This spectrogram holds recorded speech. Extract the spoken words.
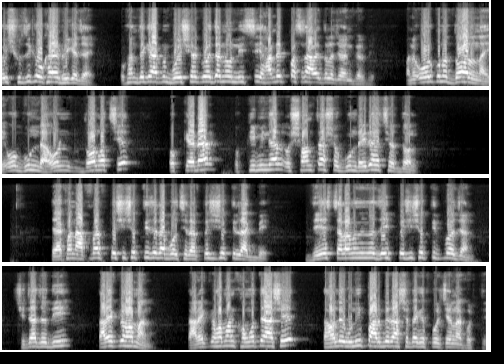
ওই সুযোগে ওখানে ঢুকে যায়। ওখান থেকে আপনি বহিষ্কার করে দেন, ও নিশ্চয়ই হান্ড্রেড পার্সেন্ট আরেক দলে জয়েন করবে। মানে ওর কোনো দল নাই, ও গুন্ডা, ওর দল হচ্ছে, ও ক্যাডার, ও ক্রিমিনাল ও সন্ত্রাস, ও গুন্ডা এটা হচ্ছে ওর দল। এখন আপনার পেশি শক্তি যেটা বলছিলাম পেশি শক্তি লাগবে। দেশ চালানোর জন্য যেই পেশি শক্তির প্রয়োজন, সেটা যদি তারেক রহমান তারেক রহমান ক্ষমতায় আসে, তাহলে উনি পারবে রাষ্ট্রটাকে পরিচালনা করতে।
